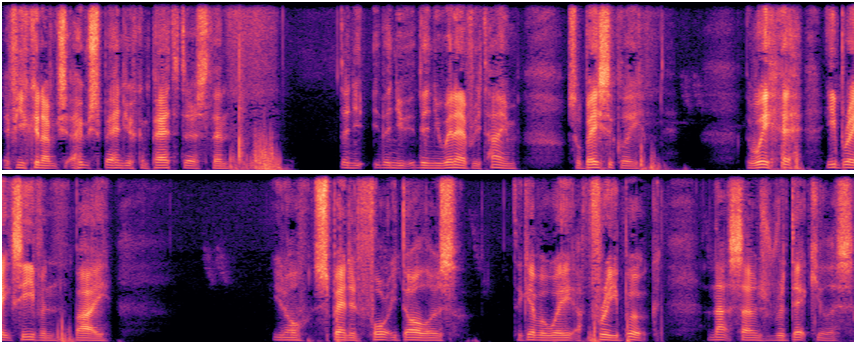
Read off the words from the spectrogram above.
if you can outspend your competitors, then then you then you then you win every time. So basically, the way he breaks even by, you know, spending forty dollars to give away a free book, and that sounds ridiculous.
